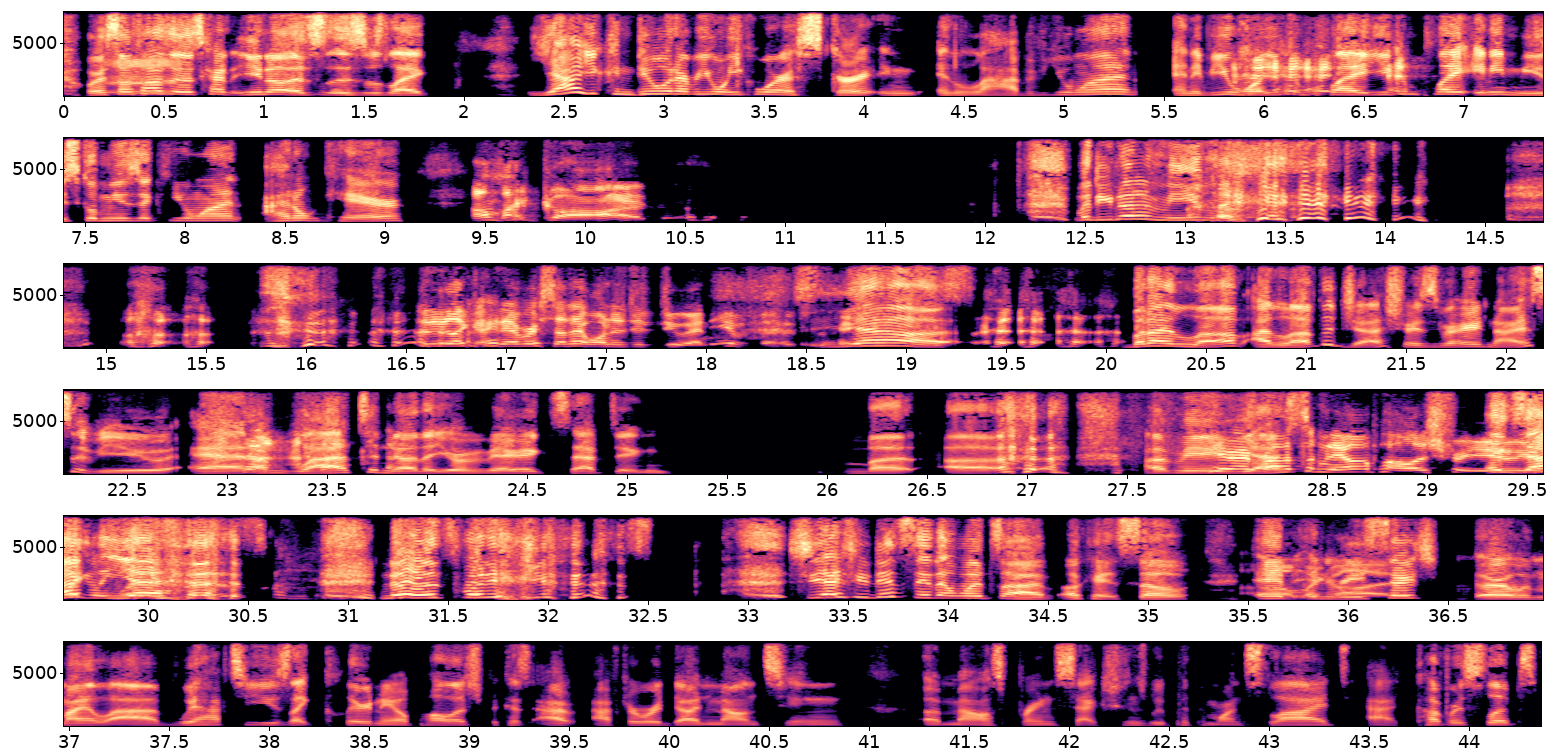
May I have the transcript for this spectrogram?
Where sometimes it was kind of, you know, it's, this was like, yeah, you can do whatever you want. You can wear a skirt in, in lab if you want. And if you want, you can play, you can play any musical music you want. I don't care. Oh my god. But do you know what I mean? Like, and you're like, I never said I wanted to do any of those. Things. Yeah. but I love, I love the gesture. It's very nice of you. And I'm glad to know that you're very accepting. But, uh, I mean, Here, I yes. brought some nail polish for you. Exactly, yes. no, it's funny because she actually did say that one time. Okay, so in, Oh in research or in my lab, we have to use like clear nail polish because a- after we're done mounting uh, mouse brain sections, we put them on slides, add cover slips,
